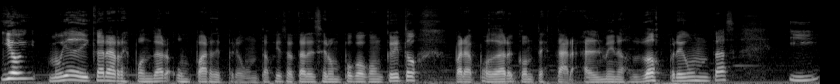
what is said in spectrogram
Y hoy me voy a dedicar a responder un par de preguntas. Voy a tratar de ser un poco concreto para poder contestar al menos dos preguntas y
